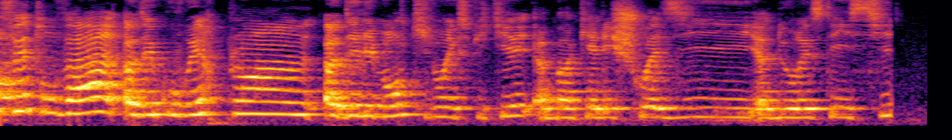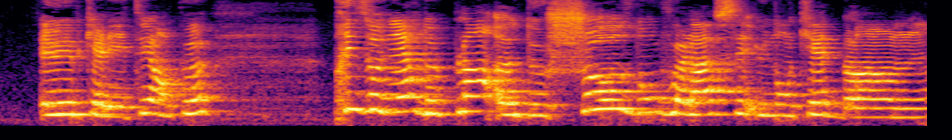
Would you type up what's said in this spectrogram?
en fait on va découvrir plein d'éléments qui vont expliquer ben, qu'elle ait choisi de rester ici et qu'elle ait été un peu prisonnière de plein euh, de choses. Donc voilà, c'est une enquête ben,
